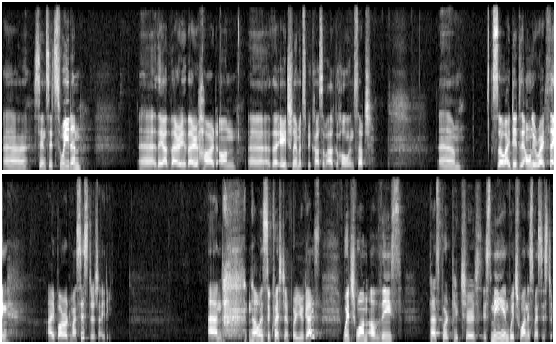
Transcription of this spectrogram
uh, since it's Sweden, uh, they are very, very hard on uh, the age limits because of alcohol and such. Um, so I did the only right thing. I borrowed my sister's ID. And now is the question for you guys. Which one of these passport pictures is me and which one is my sister?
